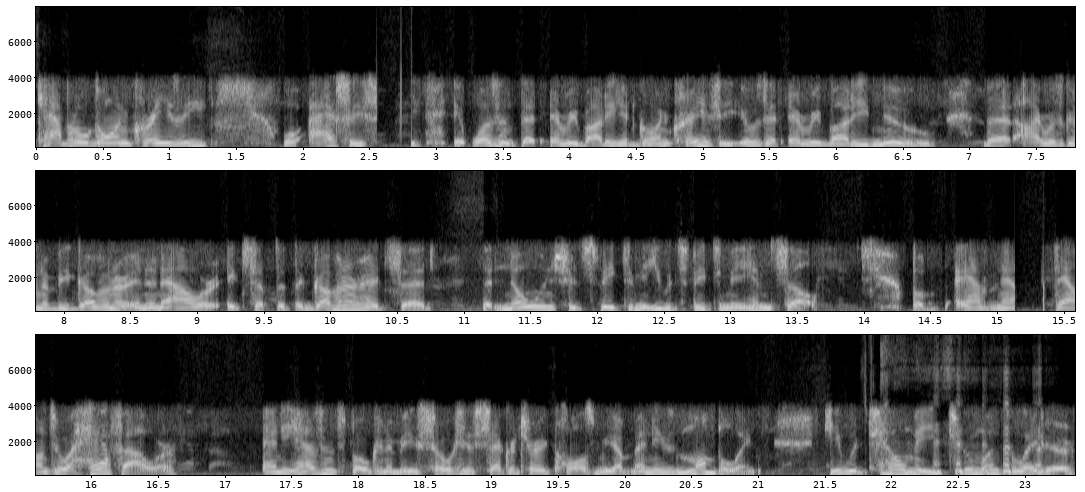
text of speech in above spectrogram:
capital gone crazy? Well, actually, it wasn't that everybody had gone crazy. It was that everybody knew that I was going to be governor in an hour, except that the governor had said that no one should speak to me. He would speak to me himself. But eh, now down to a half hour, and he hasn't spoken to me. So his secretary calls me up and he's mumbling. He would tell me two months later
